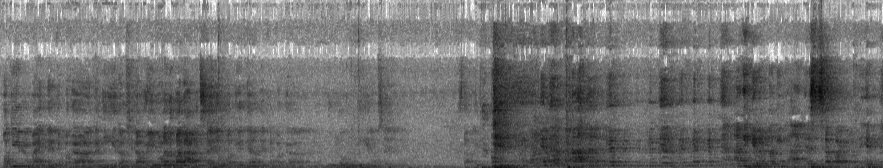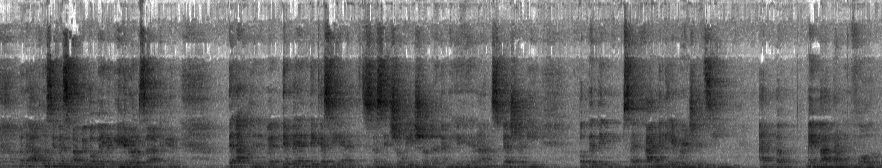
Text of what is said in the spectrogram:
What do you remind them kapag uh, nanghihiram sila? Or yung mga lumalapit sa iyo, what do you tell them kapag uh, nagdulong, nanghihiram sa iyo? Stuff like that. Ang hirap maging honest sa part na yun. Akong sinasabi pa ba yung nangihiram sa akin. The, actually, well, depende kasi yan sa situation na nanghihiram, especially pagdating sa family emergency at pag may batang involved.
